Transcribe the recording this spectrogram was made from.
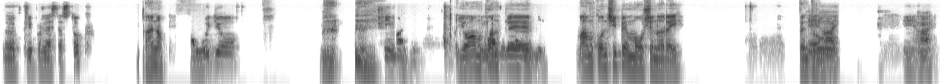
uh, clipurile astea stock, I know. audio și imagini. Eu am cont pe, am cont și pe Motion Array. Pentru... E, hai. E, hai.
